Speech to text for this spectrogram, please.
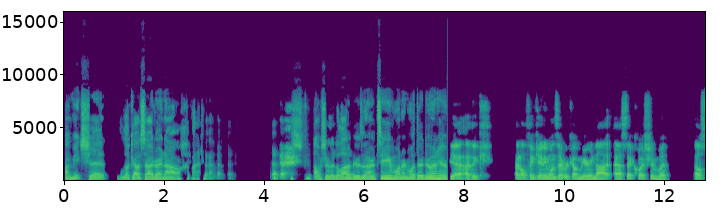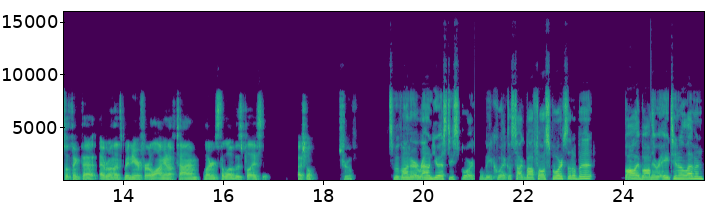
I mean, shit. Look outside right now. I'm sure there's a lot of dudes on our team wondering what they're doing here. yeah, I think I don't think anyone's ever come here and not asked that question, but I also think that everyone that's been here for a long enough time learns to love this place. Special. True. Let's move on to around USD sports. We'll be quick. Let's talk about fall sports a little bit. Volleyball, they were 18 and 11.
